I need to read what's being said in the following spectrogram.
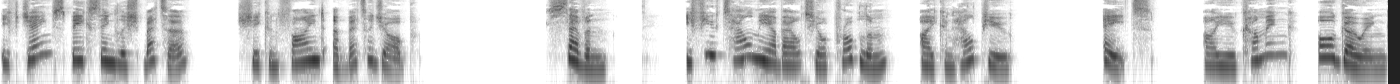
If Jane speaks English better, she can find a better job. 7. If you tell me about your problem, I can help you. 8. Are you coming or going?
